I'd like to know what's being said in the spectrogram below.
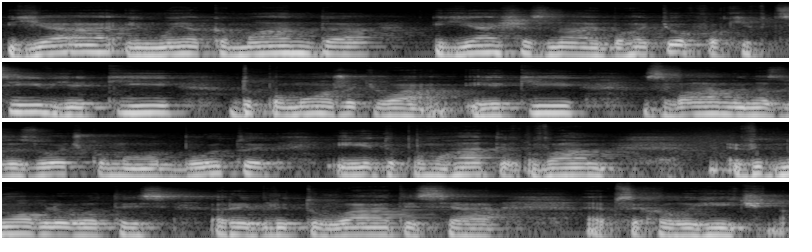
Я и моя команда, я ще знаю багатьох фахівців, які допоможуть вам, і які з вами на зв'язочку можуть бути і допомагати вам відновлюватись, реабілітуватися е, психологічно.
